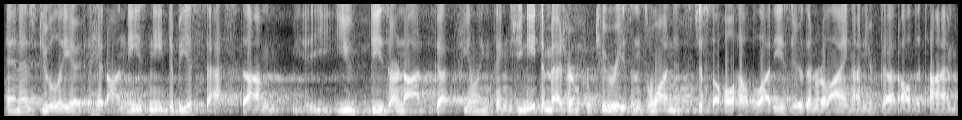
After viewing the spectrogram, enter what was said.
And as Julia hit on, these need to be assessed. Um, you, these are not gut feeling things. You need to measure them for two reasons. One, it's just a whole hell of a lot easier than relying on your gut all the time.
